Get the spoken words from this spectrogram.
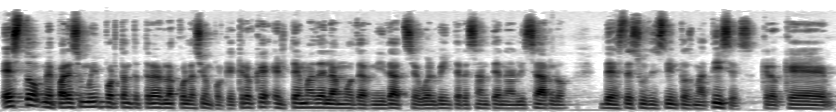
Esto me parece muy importante traer la colación porque creo que el tema de la modernidad se vuelve interesante analizarlo desde sus distintos matices. Creo que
